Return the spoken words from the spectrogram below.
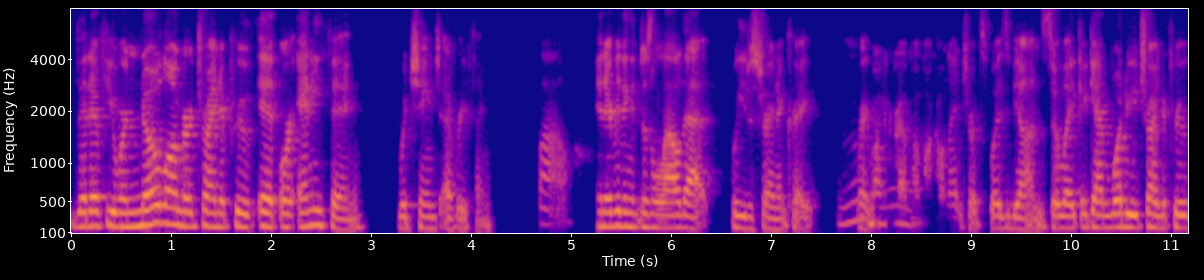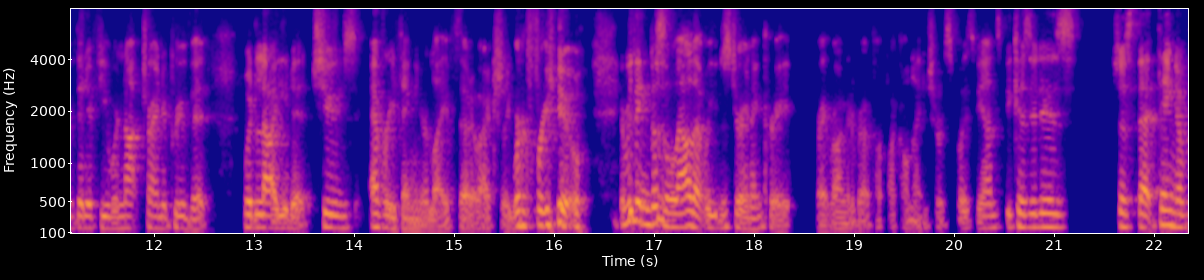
That if you were no longer trying to prove it or anything, would change everything. wow And everything that doesn't allow that, will you just trying to create? Right, wrong, Mhm. crap, all nine shorts, boys beyond. So, like again, what are you trying to prove that if you were not trying to prove it, would allow you to choose everything in your life that will actually work for you? Everything doesn't allow that. You just try and create? Right, wrong, and about pop, all nine shorts, boys Beyond, because it is just that thing of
